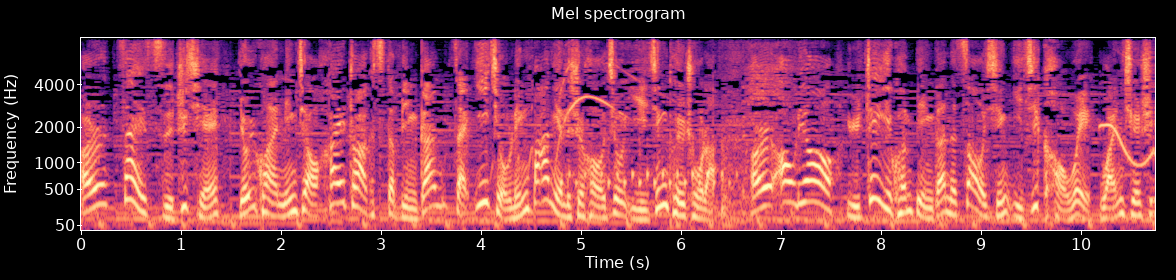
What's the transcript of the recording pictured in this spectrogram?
而在此之前，有一款名叫 Hydrox 的饼干，在一九零八年的时候就已经推出了。而奥利奥与这一款饼干的造型以及口味完全是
